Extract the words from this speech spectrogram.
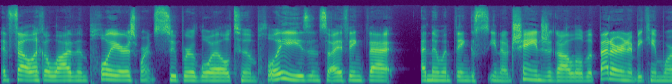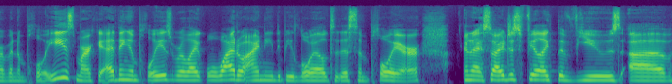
it felt like a lot of employers weren't super loyal to employees. And so I think that and then when things, you know, changed and got a little bit better and it became more of an employees market, I think employees were like, well, why do I need to be loyal to this employer? And I so I just feel like the views of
